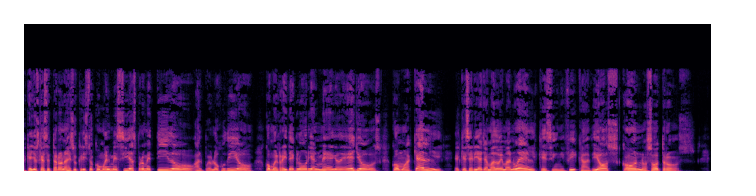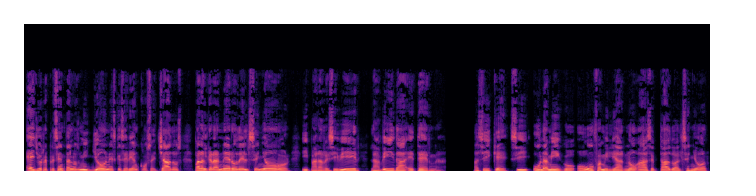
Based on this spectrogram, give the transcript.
Aquellos que aceptaron a Jesucristo como el Mesías prometido al pueblo judío, como el Rey de Gloria en medio de ellos, como aquel, el que sería llamado Emanuel, que significa Dios con nosotros. Ellos representan los millones que serían cosechados para el granero del Señor y para recibir la vida eterna. Así que si un amigo o un familiar no ha aceptado al Señor,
